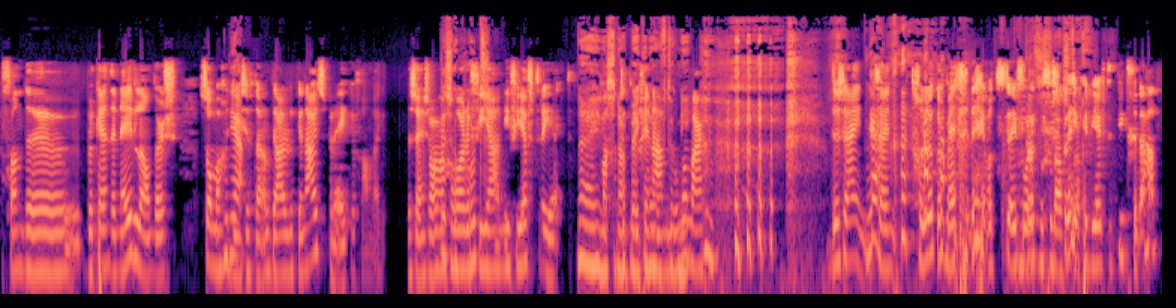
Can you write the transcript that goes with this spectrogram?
van de bekende Nederlanders sommigen die Ja. zich daar ook duidelijk in uitspreken. Van, we zijn zwanger Dat geworden goed. via een IVF-traject. Nee, dat Mag snap natuurlijk ik. geen en naam noemen, niet. Er zijn, Ja. zijn gelukkig mensen. Nee, want stel je voor Dat dat ik verspreken, die heeft het niet gedaan.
